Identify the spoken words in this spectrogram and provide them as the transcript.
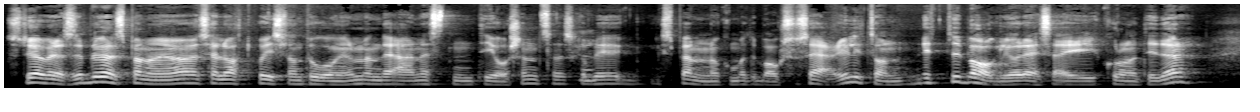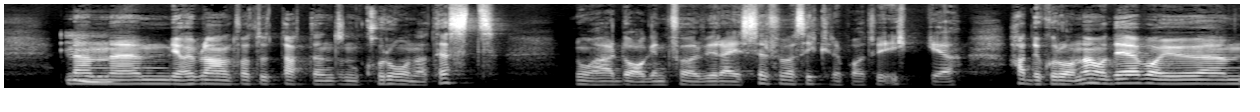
Så gjør vi det. Så det blir veldig spennende. Jeg har selv vært på Island to ganger, men det er nesten ti år siden, så det skal bli spennende å komme tilbake. Så er det jo litt sånn litt ubehagelig å reise i koronatider. Men eh, vi har jo fått tatt en sånn koronatest nå her dagen før vi reiser, for å være sikre på at vi ikke hadde korona. Og det var jo um,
